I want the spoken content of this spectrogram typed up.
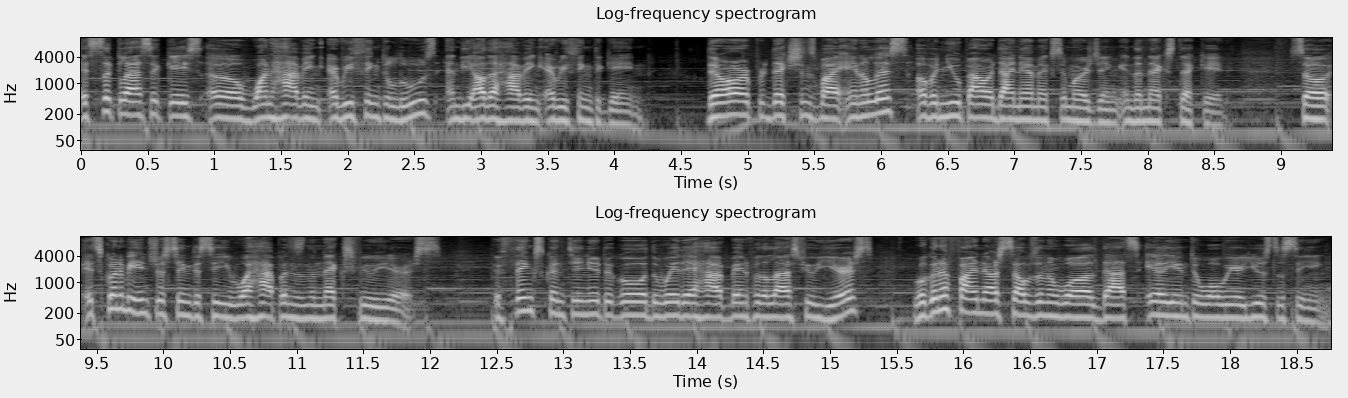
It's the classic case of one having everything to lose and the other having everything to gain. There are predictions by analysts of a new power dynamics emerging in the next decade. So it's going to be interesting to see what happens in the next few years. If things continue to go the way they have been for the last few years, we're gonna find ourselves in a world that's alien to what we are used to seeing.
